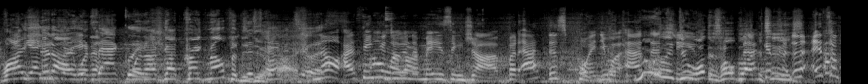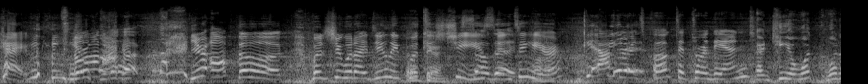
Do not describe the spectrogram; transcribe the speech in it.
Why Yeah, should I when, exactly. when I've got Craig Melvin to do it? No, I think Oh you're my doing an amazing job. But at this point, you will add You that really cheese. do want this whole block of cheese. It's okay. You're off the hook. You're off the hook. But you would ideally put Okay. this cheese So into here. After it's cooked, at toward the end. And Kia, what, what,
